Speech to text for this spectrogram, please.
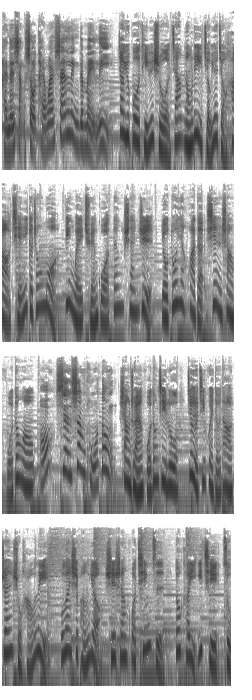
还能享受台湾山林的美丽。教育部体育署将农历九月九号前一个周末定为全国登山日，有多样化的线上活动哦。哦，线上活动，上传活动记录就有机会得到专属好礼，不论是朋友、师生或亲子，都可以一起组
